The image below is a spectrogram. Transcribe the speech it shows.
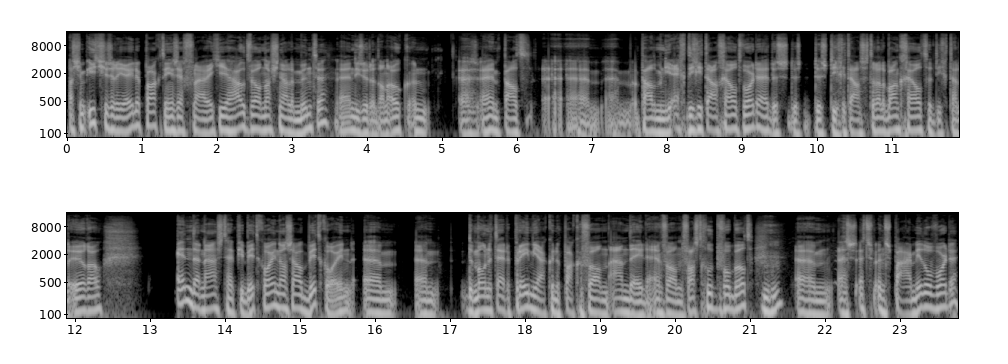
als je hem ietsjes reëler pakt en je zegt van nou weet je, je houdt wel nationale munten. En die zullen dan ook een een, bepaald, uh, een bepaalde manier echt digitaal geld worden. Hè? Dus, dus, dus digitaal centrale bankgeld, de digitale euro. En daarnaast heb je bitcoin. Dan zou bitcoin um, um, de monetaire premia kunnen pakken van aandelen en van vastgoed bijvoorbeeld. Mm -hmm. um, het, een spaarmiddel worden.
